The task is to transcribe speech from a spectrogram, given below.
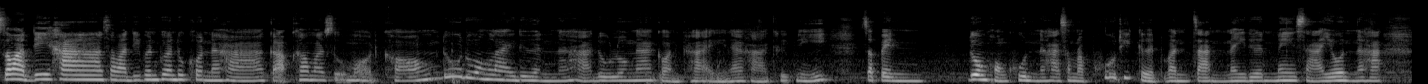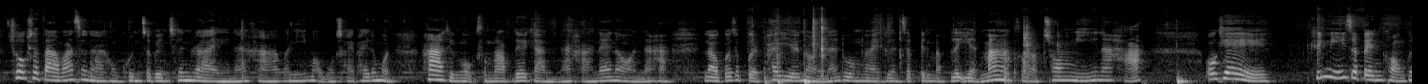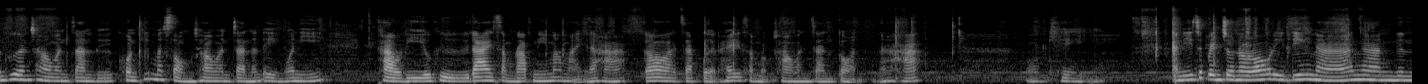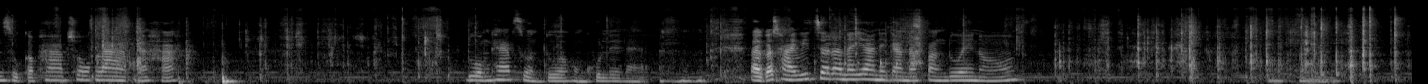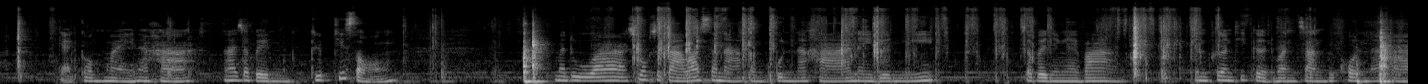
สวัสดีค่ะ สวัสดีเพื่อนๆทุกคนนะคะ กลับเข้ามาสู่โหมดของดูดวงรายเดือนนะคะ ดูล่วงหน้าก่อนใครนะคะ คลิปนี้จะเป็นดวงของคุณนะคะสำหรับผู้ที่เกิดวันจันทร์ในเดือนเมษายนนะคะ โชคชะตาวาสนาของคุณจะเป็นเช่นไรนะคะ วันนี้หมอโบใช้ไพ่ทั้งหมด 5-6สำหรับด้วยกันนะคะ แน่นอนนะคะ เราก็จะเปิดไพ่เยอะหน่อยนะ ดวงรายเดือนจะเป็นแบบละเอียดมากสำหรับช่องนี้นะคะ โอเค คลิปนี้จะเป็นของเพื่อนๆชาววันจันทร์หรือคนที่มาส่องชาววันจันทร์นั่นเองวันนี้ข่าวดีก็คือได้สำรับนี้มาใหม่นะคะ ก็จะเปิดให้สำหรับชาววันจันทร์ก่อนนะคะโอเค อันนี้จะเป็น general reading นะ งานเงินสุขภาพโชคลาภนะคะ ดวงแทบส่วนตัวของคุณเลยแหละ แต่ก็ใช้วิจารณญาณในการรับฟังด้วยเนาะโอเค แกะกล่องใหม่นะคะ น่าจะเป็นคลิปที่สองมาดูว่าโชคชะตาวาสนาของคุณนะคะ ในเดือนนี้จะเป็นยังไงบ้างเพื่อนๆที่เกิดวันจันทร์ทุกคนนะคะ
